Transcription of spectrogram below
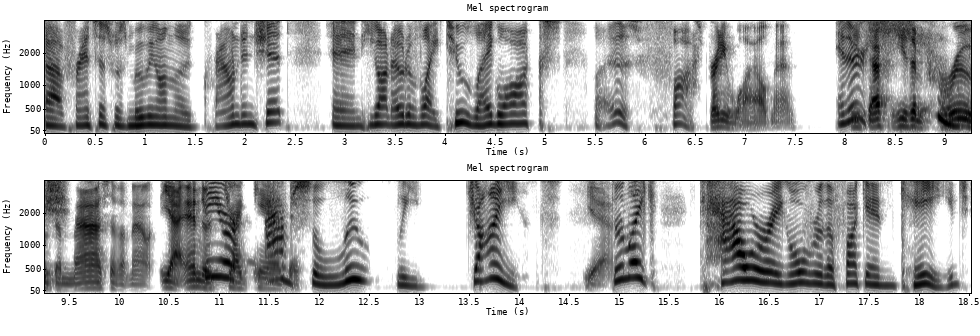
uh, Francis was moving on the ground and shit, and he got out of like two leg locks. Like, it was It's fucked. pretty wild, man. And He's def- he's improved a massive amount. Yeah, and they're They are gigantic. absolutely giants. yeah, They're like towering over the fucking cage.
